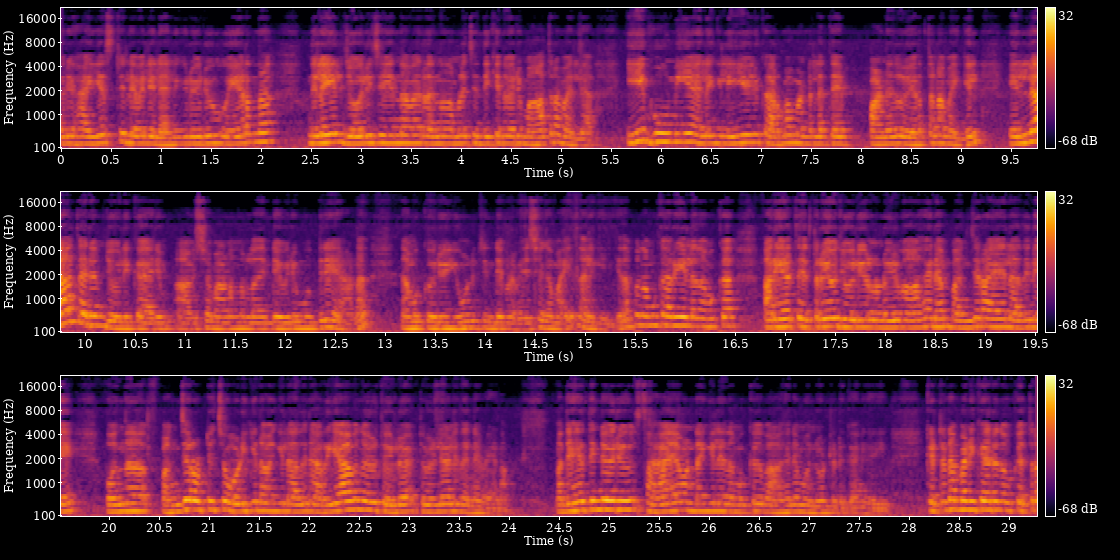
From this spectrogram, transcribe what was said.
ഒരു ഹയസ്റ്റ് ലെവലിൽ അല്ലെങ്കിൽ ഒരു ഉയർന്ന നിലയിൽ ജോലി ചെയ്യുന്നവർ എന്ന് നമ്മൾ ചിന്തിക്കുന്നവർ മാത്രമല്ല. ഈ ഭൂമിയെ അല്ലെങ്കിൽ ഈ ഒരു കർമ്മമണ്ഡലത്തെ പണിത് ഉയർത്തണമെങ്കിൽ എല്ലാ തരം ജോലിക്കാരും ആവശ്യമാണെന്നുള്ളതിന്റെ ഒരു മുദ്രയാണ് നമുക്കൊരു യൂണിറ്റിന്റെ പ്രവേശകമായി നൽകിയിരിക്കുന്നത്. അപ്പൊ നമുക്കറിയില്ല നമുക്ക് അറിയാത്ത എത്രയോ ജോലികളുണ്ട്. ഒരു വാഹനം പഞ്ചറായാൽ അതിനെ ഒന്ന് പഞ്ചർ ഒട്ടിച്ച് ഓടിക്കണമെങ്കിൽ അതിനറിയാവുന്ന ഒരു തൊഴിലാളി തന്നെ വേണം. അദ്ദേഹത്തിന്റെ ഒരു സഹായം ഉണ്ടെങ്കിൽ നമുക്ക് വാഹനം മുന്നോട്ടെടുക്കാൻ കഴിയും. കെട്ടിട പണിക്കാർ നോക്ക് എത്ര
